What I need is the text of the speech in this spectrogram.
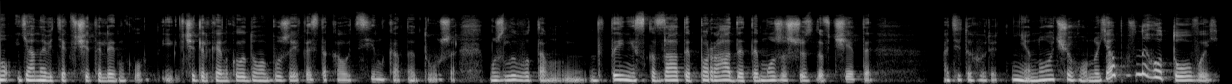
ну я навіть як вчитель інколи, вчителька інколи думаю, боже, якась така оцінка не дуже. Можливо, там дитині сказати, порадити, може щось довчити. А діти говорять: ні, ну а чого? Ну я був не готовий.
